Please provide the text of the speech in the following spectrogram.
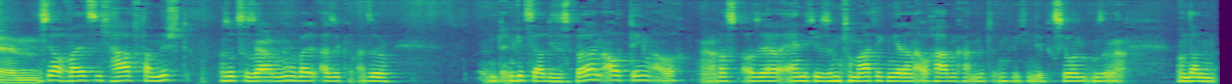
Ähm ist ja auch, weil es sich hart vermischt, sozusagen, ne? weil, also, also, dann gibt's ja auch dieses Burnout-Ding auch, ja. was auch sehr ähnliche Symptomatiken ja dann auch haben kann mit irgendwelchen Depressionen und so. Ja. Und dann,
